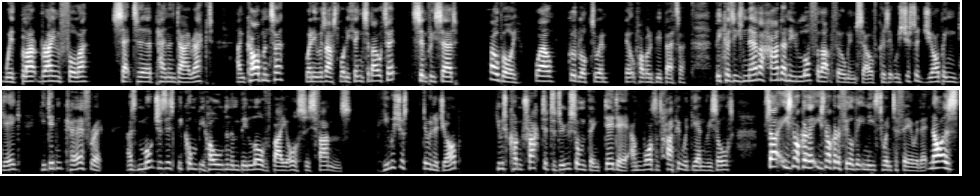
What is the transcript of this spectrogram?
with Bryan Fuller set to pen and direct. And Carpenter, when he was asked what he thinks about it, simply said, Oh boy, well, good luck to him it'll probably be better because he's never had any love for that film himself because it was just a jobbing gig. He didn't care for it. As much as it's become beholden and beloved by us, his fans, he was just doing a job. He was contracted to do something, did it, and wasn't happy with the end result. So he's not gonna he's not gonna feel that he needs to interfere with it. Not as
